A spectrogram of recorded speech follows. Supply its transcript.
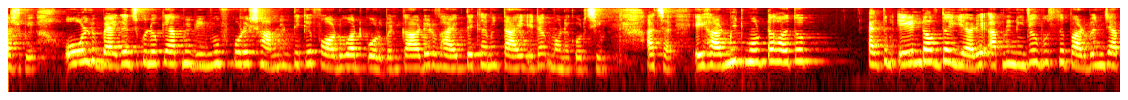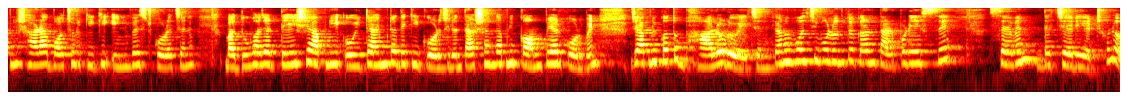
আসবে। ওল্ড ব্যাগেজগুলোকে আপনি রিমুভ করে সামনের দিকে ফরওয়ার্ড করবেন। কার্ডের ভাইব দেখে আমি তাই এটা মনে করছি। আচ্ছা এই হারমিট মোডটা হয়তো একদম এন্ড অফ দ্য ইয়ারে আপনি নিজেও বুঝতে পারবেন যে আপনি সারা বছর কী কী ইনভেস্ট করেছেন বা দু হাজার তেইশে আপনি ওই টাইমটাতে কী করেছিলেন, তার সঙ্গে আপনি কম্পেয়ার করবেন যে আপনি কত ভালো রয়েছেন। কেন বলছি বলুন তো? কারণ তারপরে এসছে সেভেন দ্য চেরিয়েট হলো?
